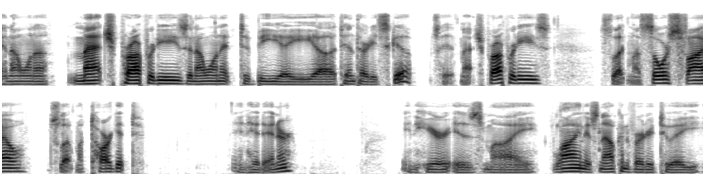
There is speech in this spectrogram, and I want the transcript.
and I want to match properties and I want it to be a uh, 1030 skip. So hit match properties, select my source file, select my target and hit enter. And here is my line. It's now converted to a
